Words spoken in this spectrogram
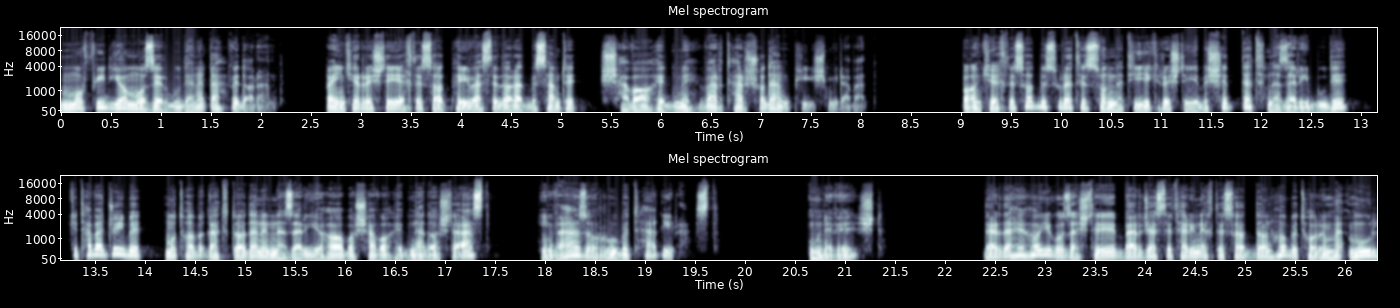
مفید یا مضر بودن قهوه دارند و اینکه رشته اقتصاد پیوسته دارد به سمت شواهد محورتر شدن پیش می رود. بانک اقتصاد به صورت سنتی یک رشته به شدت نظری بوده که توجهی به مطابقت دادن نظریه ها با شواهد نداشته است، این وضع رو به تغییر است. او نوشت در دهه های گذشته برجسته ترین اقتصاددان ها به طور معمول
